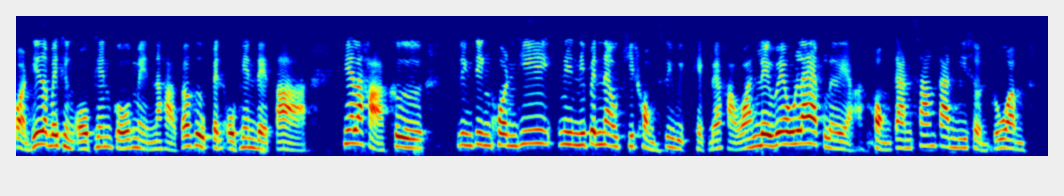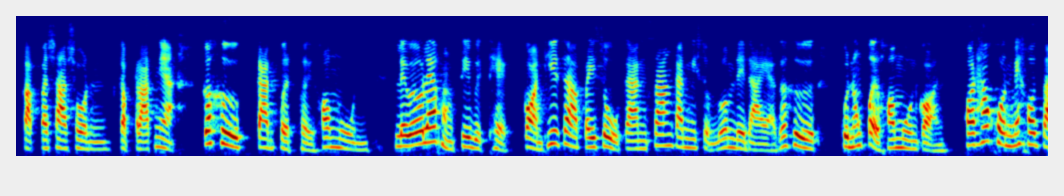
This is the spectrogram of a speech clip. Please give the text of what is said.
ก่อนที่จะไปถึง Open Government นะคะ ก็คือเป็น Open Data เนี่ยแหละค่ะ คือจริง ๆ คนที่นี่นี่เป็นแนวคิดของ Civic Tech ด้วยค่ะว่าเลเวลแรกเลยอะของการสร้างการมีส่วนร่วมกับประชาชนกับรัฐเนี่ยก็คือการเปิดเผยข้อมูลเลเวลแรกของ Civic Tech ก่อนที่จะไปสู่การสร้างการมีส่วนร่วมใดๆอะก็คือคุณต้องเปิดข้อมูลก่อน เพราะถ้าคนไม่เข้าใจ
